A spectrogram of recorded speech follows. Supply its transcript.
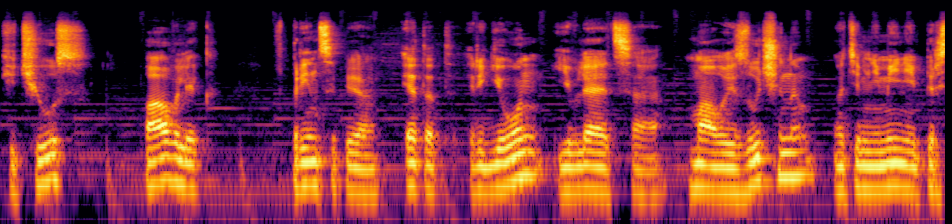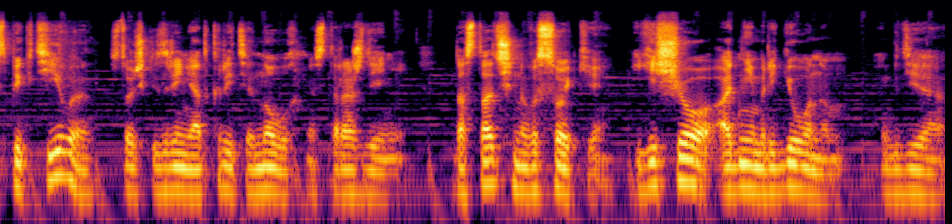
Кючус, Павлик. В принципе, этот регион является малоизученным, но тем не менее перспективы с точки зрения открытия новых месторождений достаточно высокие. Еще одним регионом, где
